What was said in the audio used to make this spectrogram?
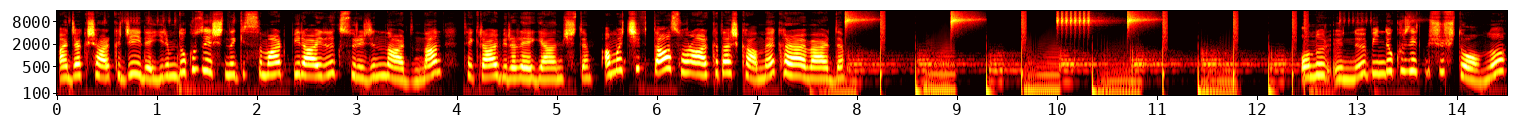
Ancak şarkıcı ile 29 yaşındaki Smart bir ayrılık sürecinin ardından tekrar bir araya gelmişti. Ama çift daha sonra arkadaş kalmaya karar verdi. Onur Ünlü 1973 doğumlu,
